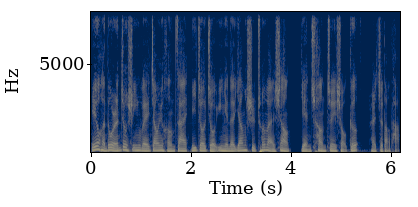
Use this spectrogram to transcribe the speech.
也有很多人正是因为张玉恒在1991年的央视春晚上演唱这首歌而知道他。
